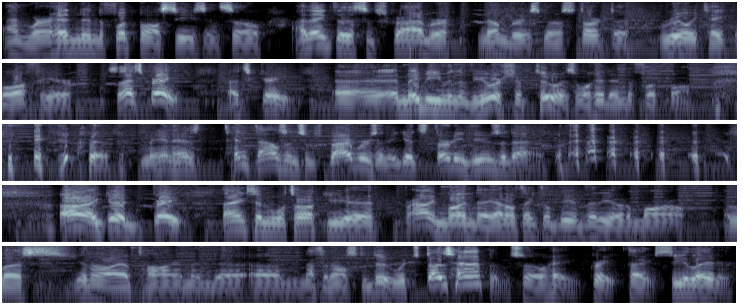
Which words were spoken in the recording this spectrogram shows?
And we're heading into football season. So I think the subscriber number is going to start to really take off here. So that's great. That's great. Uh, and maybe even the viewership too as we'll hit into football. Man has 10,000 subscribers and he gets 30 views a day. All right, good, great. Thanks, and we'll talk to you probably Monday. I don't think there'll be a video tomorrow unless, you know, I have time and uh, um, nothing else to do, which does happen. So, hey, great, thanks. See you later.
